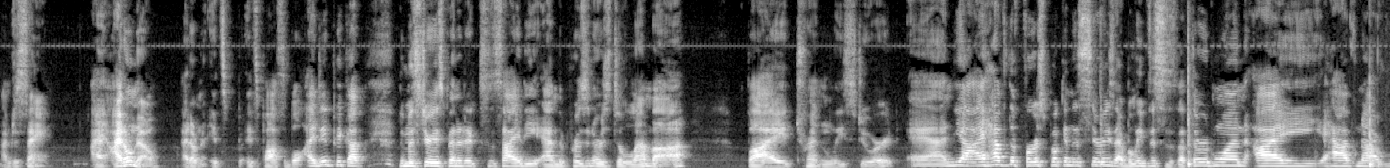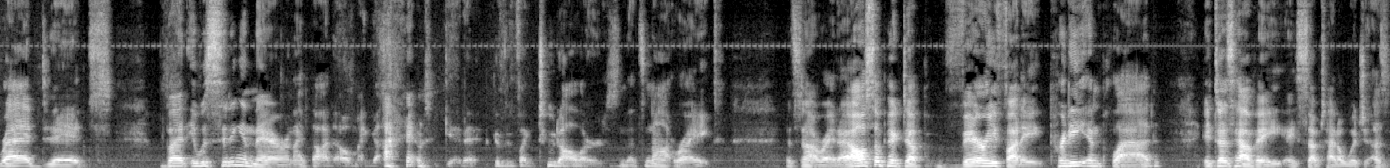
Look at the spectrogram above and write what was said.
I'm just saying. I, I don't know. I don't. It's, it's possible. I did pick up The Mysterious Benedict Society and The Prisoner's Dilemma by Trenton Lee Stewart. And yeah, I have the first book in this series. I believe this is the third one. I have not read it, but it was sitting in there, and I thought, oh my god, I have to get it because it's like two dollars, and that's not right. That's not right. I also picked up very funny, Pretty in Plaid. It does have a, a subtitle, which is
